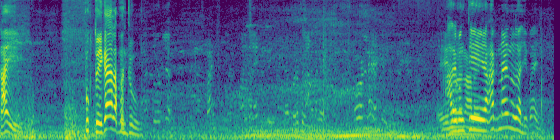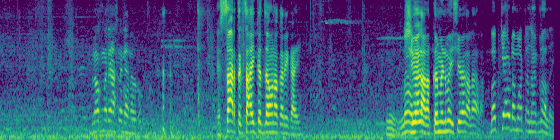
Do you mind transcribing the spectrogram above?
काय? फुकतोय काय आला पण तू? ए, अरे मग ते आग नाही ना झाली पाहिजे ब्लॉगमध्ये असलं घेणार हे सार्थकचं ऐकत जाऊ नका रे काय. शिवाय शिव्या घाला कमेंटमध्ये शिव्या घाला आला बघ केवढा मोठा नाक झालाय.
